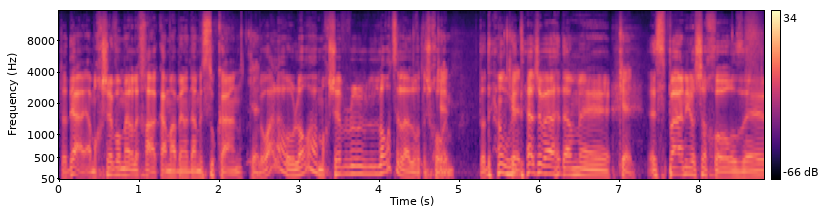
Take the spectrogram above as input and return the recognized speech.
אתה יודע, המחשב אומר לך כמה הבן אדם מסוכן, כן. וואלה, הוא לא, המחשב לא רוצה להלוות לשחורים. אתה יודע, הוא כן. יודע שבן אדם אה, כן. או שחור, זה,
